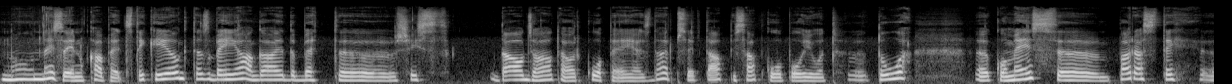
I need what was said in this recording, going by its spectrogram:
Nu, nezinu, kāpēc tik ilgi tas bija jāgaida, bet uh, šis daudzu autoru kopējais darbs ir tapis apkopojot uh, to, Eh, ko mēs eh, parasti eh,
